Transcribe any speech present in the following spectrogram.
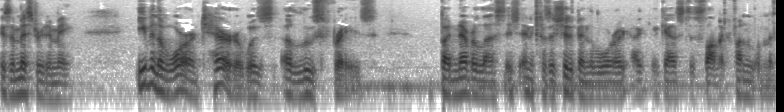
is a mystery to me. Even the war on terror was a loose phrase, but nevertheless, because it should have been the war against Islamic fundament,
